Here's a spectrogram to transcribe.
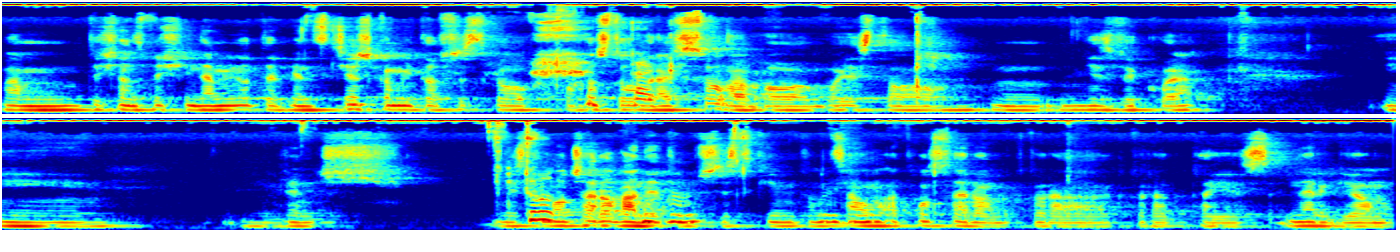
mam tysiąc myśli na minutę, więc ciężko mi to wszystko po prostu Tak. ubrać w słowa, bo, bo jest to mm, niezwykłe i wręcz jestem Trud- oczarowany Mhm. tym wszystkim, tą Mhm. całą atmosferą, która, która tutaj jest, energią,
